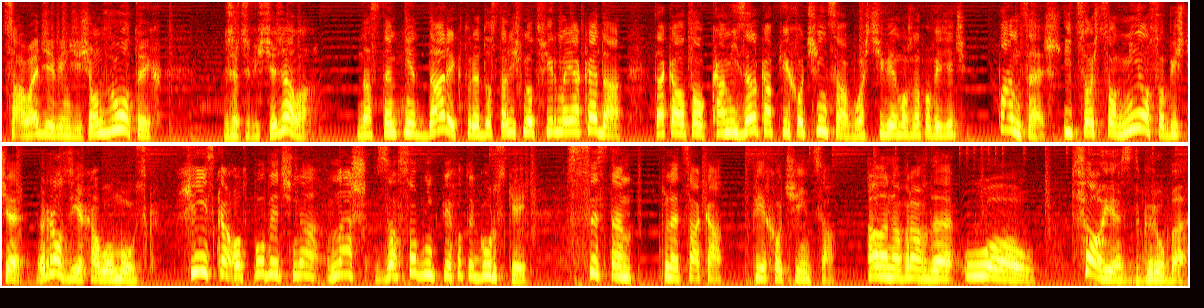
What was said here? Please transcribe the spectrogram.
całe 90 zł, rzeczywiście działa. Następnie dary, które dostaliśmy od firmy Jakeda. Taka oto kamizelka piechocińca, właściwie można powiedzieć pancerz. I coś, co mi osobiście rozjechało mózg. Chińska odpowiedź na nasz zasobnik piechoty górskiej. System plecaka piechocińca. Ale naprawdę, wow, co jest grube.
